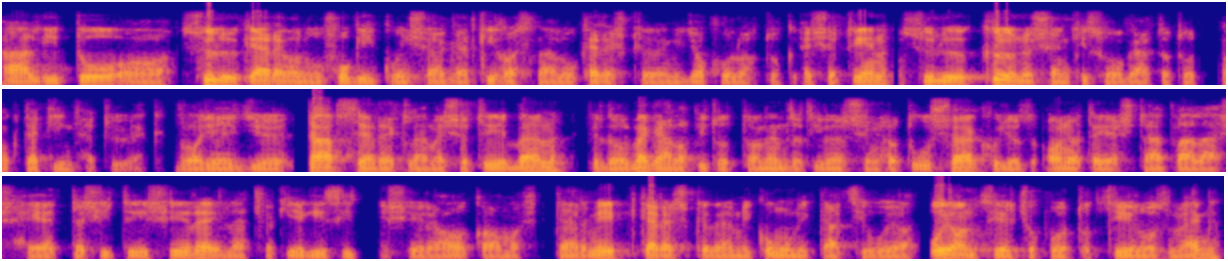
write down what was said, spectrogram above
állító, a szülők erre való fogékonyságát kihasználó kereskedelmi gyakorlatok esetén a szülők különösen kiszolgáltatottnak tekinthetőek. Vagy egy tápszerreklám esetében például megállapította a Nemzeti Versenyhatóság, hogy az anyateljes táplálás helyettesítésére, illetve kiegészítésére alkalmas termék kereskedelmi kommunikációja olyan célcsoportot céloz meg,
